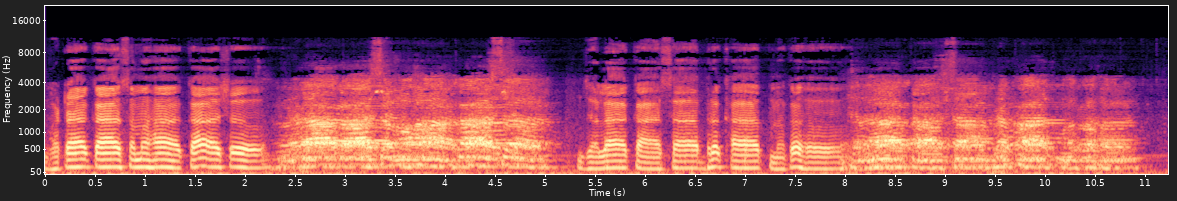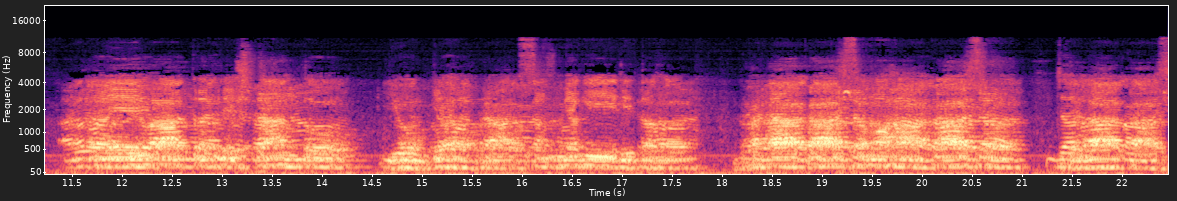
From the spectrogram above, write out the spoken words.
घटाकाशमहाकाश। जलाकाशाभ्रखात्मक। दृष्टान्तो। योग्य प्राक् सम्यगीरितः घटाकाश महाकाश जलाकाशाभ्रकात्मक।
